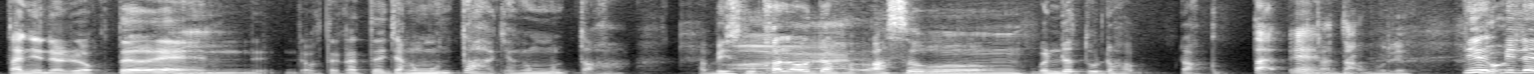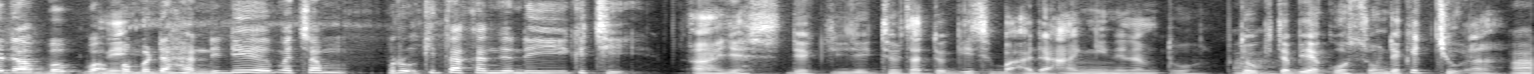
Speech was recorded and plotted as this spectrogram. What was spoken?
Tanya dah doktor kan Hmm. Doktor kata jangan muntah Jangan muntah Habis tu kalau dah rasa Benda tu dah dah ketat kan Hmm. Tak, tak boleh Dia Dok- bila dah buat Ni- pembedahan ni Dia macam Perut kita akan jadi kecil Ah yes, dia, dia, satu lagi sebab ada angin dalam tu. Tu kita biar kosong, dia kecut lah. ha.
